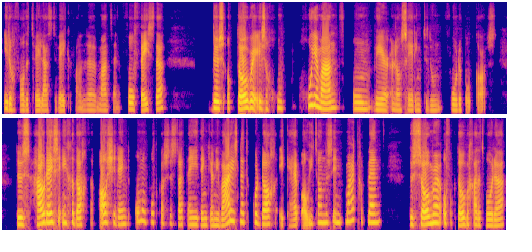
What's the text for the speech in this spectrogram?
in ieder geval de twee laatste weken van de maand zijn vol feesten. Dus oktober is een goed, goede maand om weer een lancering te doen voor de podcast. Dus hou deze in gedachten als je denkt om een podcast te starten en je denkt januari is net een kort dag, ik heb al iets anders in maart gepland. de zomer of oktober gaat het worden.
